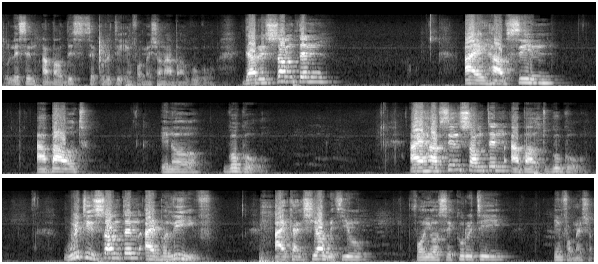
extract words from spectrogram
to listen about this security information about Google. There is something I have seen about you know Google. I have seen something about Google which is something I believe I can share with you for your security information.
